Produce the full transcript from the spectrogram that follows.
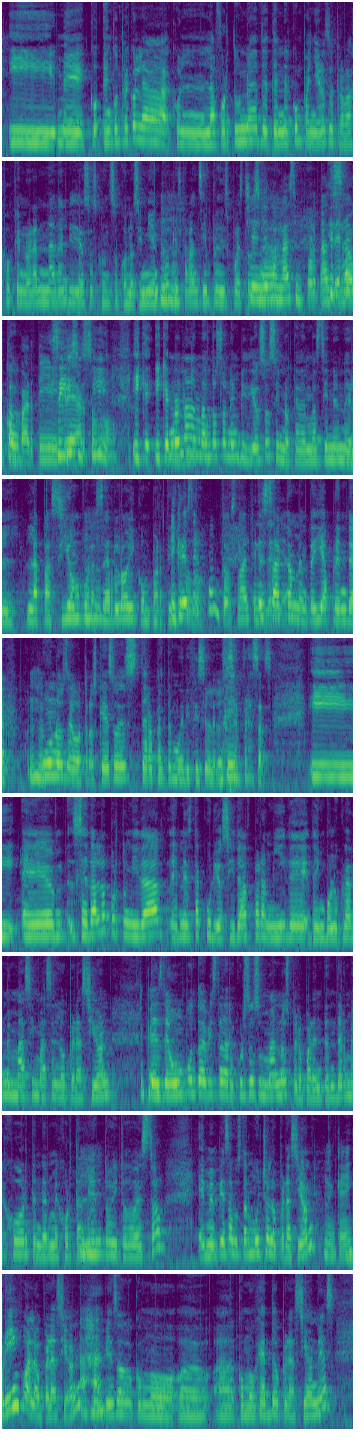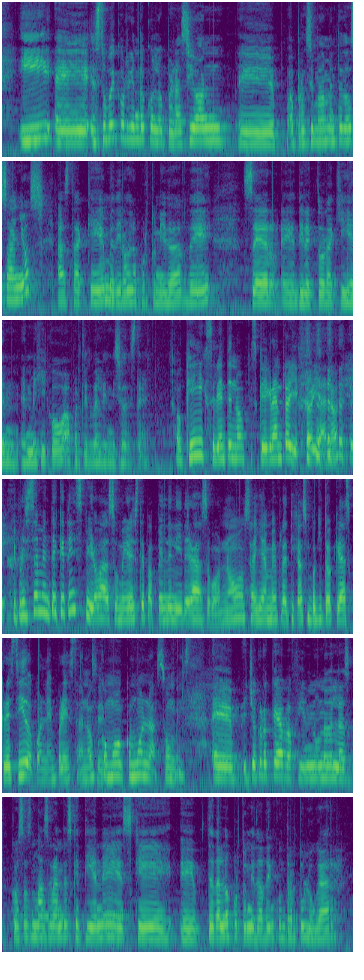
Y me encontré con la, con la fortuna de tener compañeros de trabajo que no eran nada envidiosos con su conocimiento, que estaban siempre dispuestos sí, a... es lo más importante, ¿no? Compartir y crear sí, sí. Y que, y que no nada más no son envidiosos, sino que además tienen el, la pasión por hacerlo y compartir Y crecer juntos, ¿no? Al final Exactamente, y aprender unos de otros, que eso es repente muy difícil en las empresas. Y em, se da la oportunidad en esta curiosidad para mí de, involucrarme más y más en la operación desde un punto de vista de recursos humanos, pero para entender mejor, tener mejor talento y todo esto. Eh, me empieza a gustar mucho la operación, brinco a la operación, empiezo como, uh, como head de operaciones y eh, estuve corriendo con la operación eh, aproximadamente dos años hasta que me dieron la oportunidad de ser eh, director aquí en, México a partir del inicio de este año. Ok, excelente, no, pues qué gran trayectoria, ¿no? y precisamente, ¿qué te inspiró a asumir este papel de liderazgo, no? O sea, ya me platicas un poquito que has crecido con la empresa, ¿no? ¿Cómo, ¿Cómo, lo asumes? Eh, yo creo que Abafin, una de las cosas más grandes que tiene es que eh, te da la oportunidad de encontrar tu lugar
